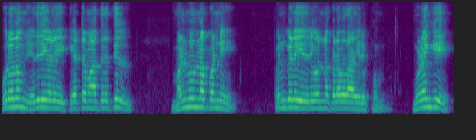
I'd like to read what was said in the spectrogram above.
குரலும் எதிரிகளை கேட்ட மாத்திரத்தில் மண்ணுண்ண பண்ணி பெண்களை எதிர்கொண்ண கடவதாயிருக்கும் முழங்கி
